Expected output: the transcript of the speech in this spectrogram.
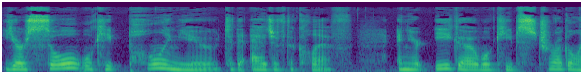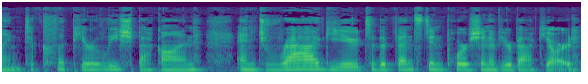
Your soul will keep pulling you to the edge of the cliff, and your ego will keep struggling to clip your leash back on and drag you to the fenced in portion of your backyard.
